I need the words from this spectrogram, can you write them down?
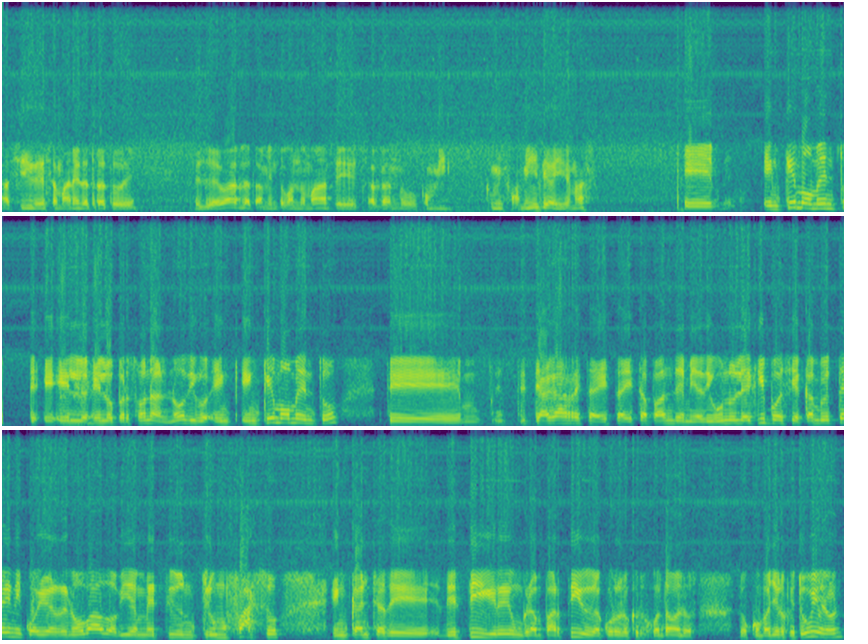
así de esa manera trato de, llevarla, también tomando mate, charlando con mi, con mi familia y demás. Eh, ¿En qué momento, eh, en, lo personal, no digo, en qué momento te, te, agarra esta, esta, esta pandemia? Digo, uno el equipo decía cambio técnico, había renovado, había metido un triunfazo en cancha de, de Tigre, un gran partido, de acuerdo a lo que nos contaban los, los compañeros que tuvieron.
